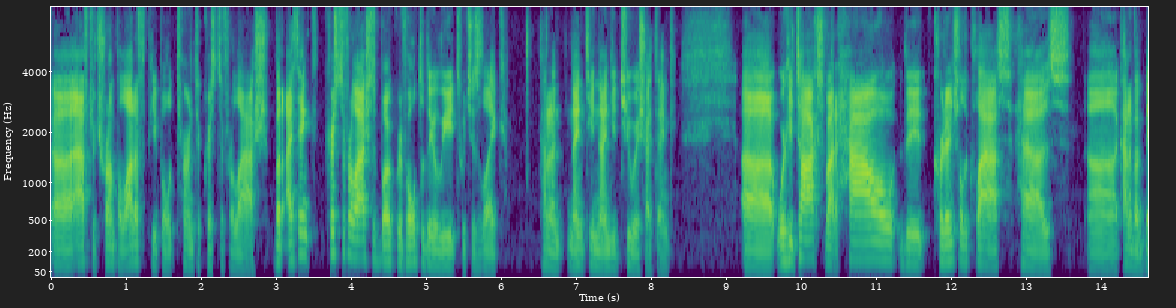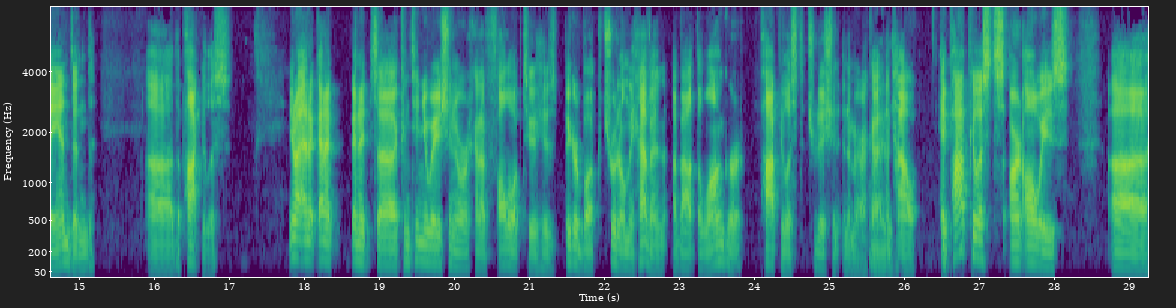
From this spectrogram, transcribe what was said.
uh, after Trump, a lot of people turned to Christopher Lasch, but I think Christopher Lasch's book "Revolt of the Elite," which is like kind of 1992ish, I think, uh, where he talks about how the credentialed class has uh, kind of abandoned uh, the populace. You know, and it kind of and it's a continuation or kind of follow up to his bigger book, True and Only Heaven, about the longer populist tradition in America Right. and how hey, populists aren't always uh,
